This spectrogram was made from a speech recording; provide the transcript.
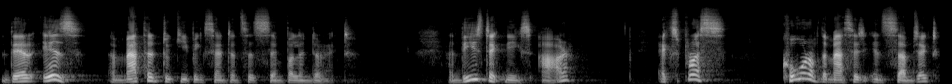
there is a method to keeping sentences simple and direct. And these techniques are express core of the message in subject,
